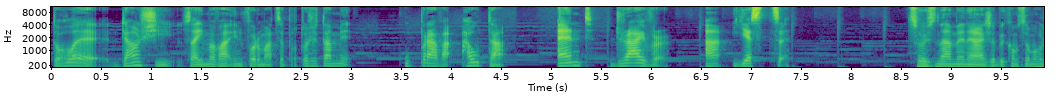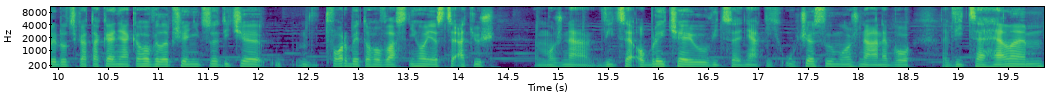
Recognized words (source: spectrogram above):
Tohle je další zajímavá informace, protože tam je úprava auta and driver a jezdce. Což znamená, že bychom se mohli dočkat také nějakého vylepšení, co se týče tvorby toho vlastního jezdce, ať už možná více obličejů, více nějakých účesů možná, nebo více helem,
